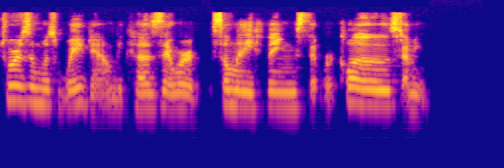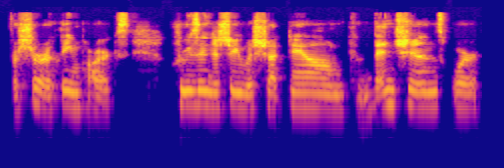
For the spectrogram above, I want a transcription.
Tourism was way down because there were so many things that were closed. I mean, for sure, theme parks, cruise industry was shut down, conventions were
